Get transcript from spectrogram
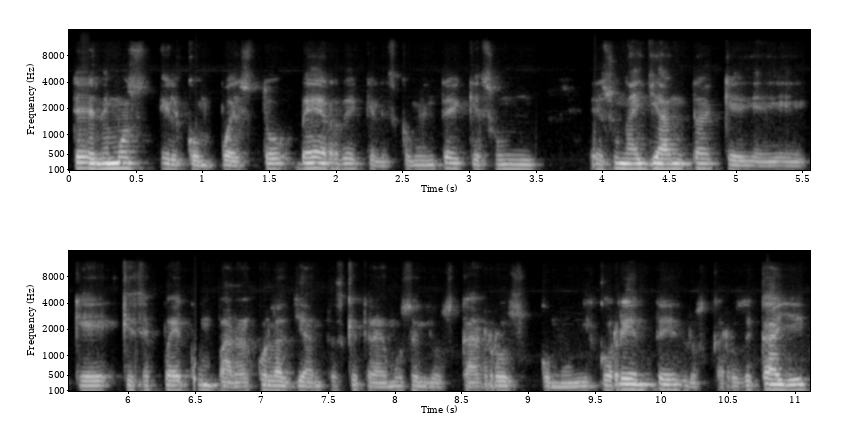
tenemos el compuesto verde que les comenté, que es, un, es una llanta que, se puede comparar con las llantas que traemos en los carros común y corriente, los carros de calle,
